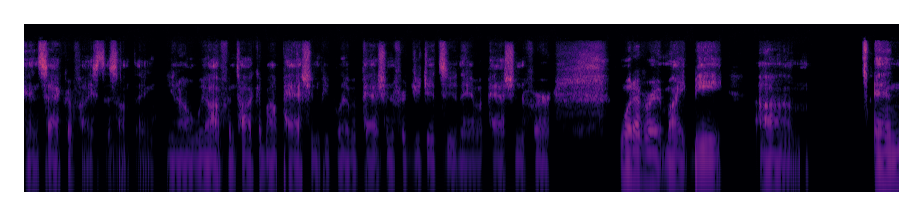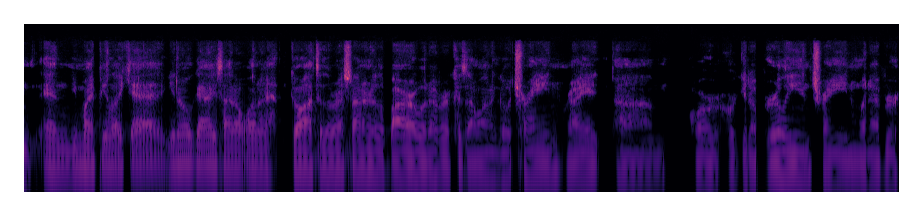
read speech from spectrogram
and sacrifice to something. You know, we often talk about passion. People have a passion for jujitsu. They have a passion for whatever it might be. Um, and and you might be like, yeah, you know, guys, I don't want to go out to the restaurant or the bar or whatever because I want to go train, right? Um, or or get up early and train, whatever.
